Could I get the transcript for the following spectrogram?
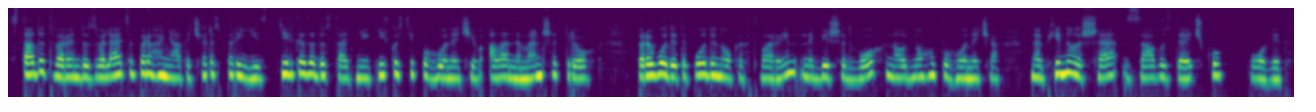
Стадо тварин дозволяється переганяти через переїзд тільки за достатньої кількості погоничів, але не менше трьох. Переводити поодиноких тварин не більше двох на одного погонича. Необхідно лише за вуздечку повід.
